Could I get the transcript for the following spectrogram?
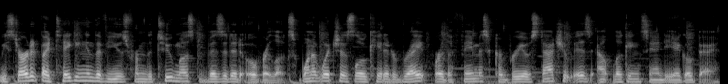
We started by taking in the views from the two most visited overlooks, one of which is located right where the famous Cabrillo statue is outlooking San Diego Bay.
